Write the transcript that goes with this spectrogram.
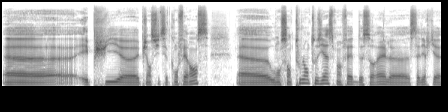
Et puis et puis ensuite cette conférence où on sent tout l'enthousiasme en fait de Sorel, c'est-à-dire que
